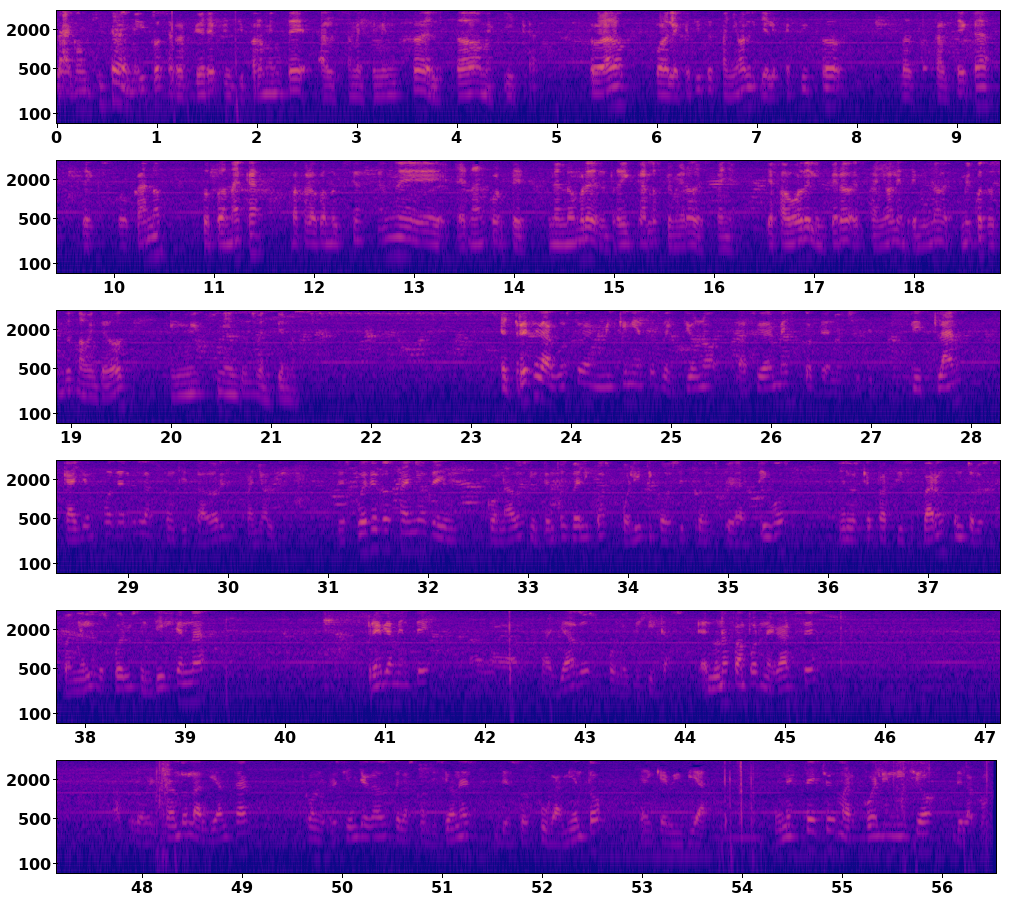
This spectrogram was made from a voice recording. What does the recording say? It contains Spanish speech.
La conquista de México se refiere principalmente al sometimiento del Estado mexica, logrado por el ejército español y el ejército tlaxcalteca, texcocano, totonaca, bajo la conducción de Hernán Cortés, en el nombre del rey Carlos I de España, y a favor del imperio español entre 1492 y 1521. El 13 de agosto de 1521, la Ciudad de México Tenochtitlán cayó en poder de los conquistadores españoles. Después de dos años de enconados intentos bélicos, políticos y conspirativos en los que participaron junto a los españoles los pueblos indígenas previamente avasallados por los mexicas, en un afán por negarse, aprovechando la alianza con los recién llegados de las condiciones de sojuzgamiento en que vivían. En este hecho marcó el inicio de la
